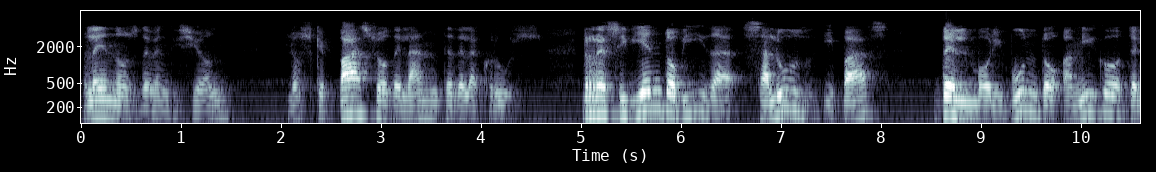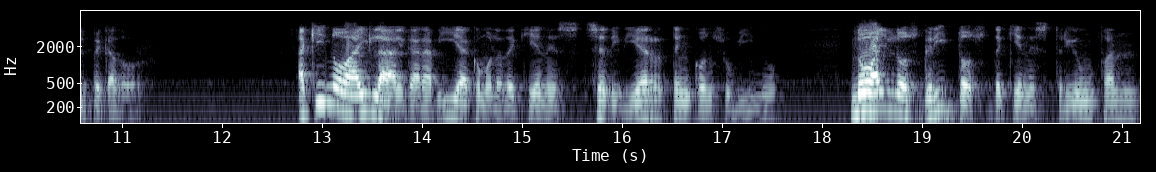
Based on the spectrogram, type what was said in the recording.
plenos de bendición los que paso delante de la cruz, recibiendo vida, salud y paz del moribundo amigo del pecador. Aquí no hay la algarabía como la de quienes se divierten con su vino, no hay los gritos de quienes triunfan,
